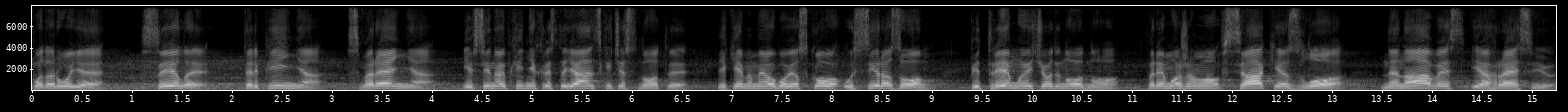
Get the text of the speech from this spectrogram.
подарує сили, терпіння, смирення і всі необхідні християнські чесноти, якими ми обов'язково усі разом, підтримуючи один одного, переможемо всяке зло, ненависть і агресію,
